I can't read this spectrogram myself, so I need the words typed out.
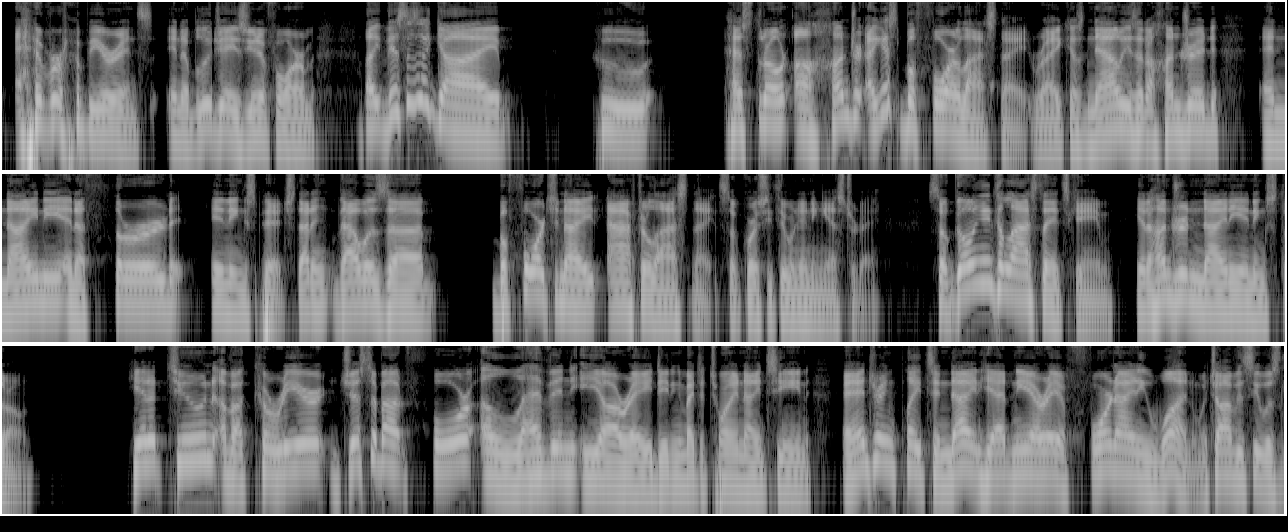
ever appearance in a Blue Jays uniform. Like this is a guy who has thrown a hundred. I guess before last night, right? Because now he's at 190 and a third innings pitch. That that was uh, before tonight, after last night. So of course he threw an inning yesterday. So going into last night's game, he had 190 innings thrown. He had a tune of a career just about 411 ERA dating back to 2019. And entering play tonight, he had an ERA of 491, which obviously was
